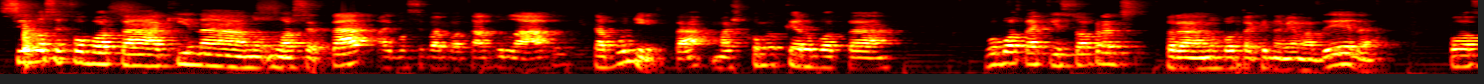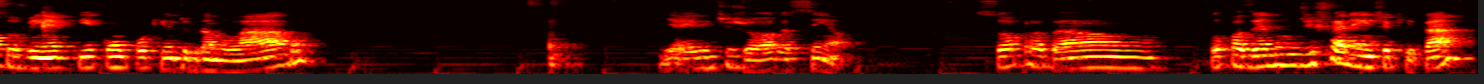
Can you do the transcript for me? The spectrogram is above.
Se você for botar aqui na, no, no, acetato, aí você vai botar do lado, que tá bonito, tá? Mas como eu quero botar... Vou botar aqui só pra, pra não botar aqui na minha madeira, posso vir aqui com um pouquinho de granulado. E aí a gente joga assim, ó. Só pra dar um... Tô fazendo um diferente aqui, tá?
